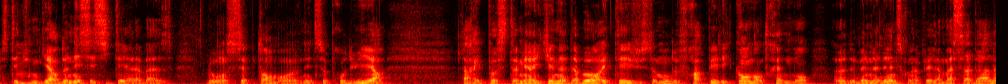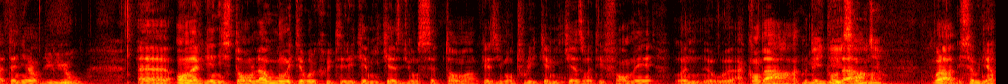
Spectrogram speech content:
c'était une guerre de nécessité à la base. Le 11 septembre venait de se produire. La riposte américaine a d'abord été justement de frapper les camps d'entraînement euh, de Ben Laden, ce qu'on appelait la Masada, la tanière du lion, euh, en Afghanistan, là où ont été recrutés les kamikazes du 11 septembre. hein. Quasiment tous les kamikazes ont été formés euh, à Kandahar, à côté Mais de des Kandahar. Saoudiens. Voilà, des Saoudiens.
